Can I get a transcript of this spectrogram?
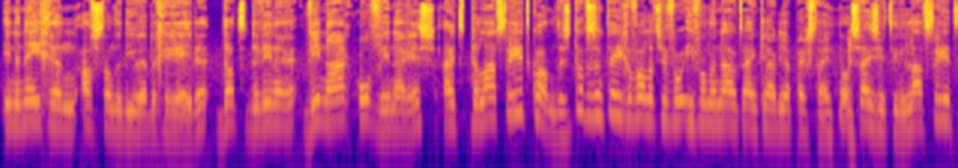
in de negen afstanden die we hebben gereden... dat de winnaar, winnaar of winnares uit de laatste rit kwam. Dus dat is een tegenvalletje voor Yvonne Nauta en Claudia Perstijn. Want zij zitten in die laatste rit.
